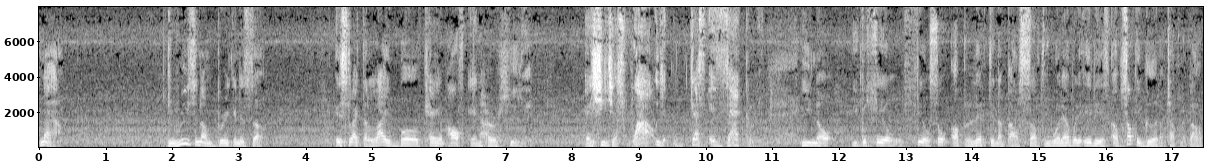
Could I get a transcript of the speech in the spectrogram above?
Now, the reason I'm bringing this up, it's like the light bulb came off in her head and she just wow that's exactly you know you could feel feel so uplifting about something whatever it is up something good i'm talking about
